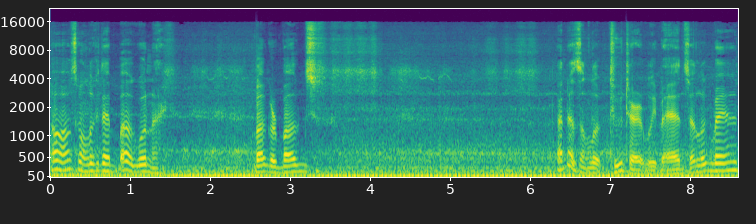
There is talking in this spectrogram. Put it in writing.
Oh, I was gonna look at that bug, wasn't I? Bug or bugs? That doesn't look too terribly bad. Does that look bad?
